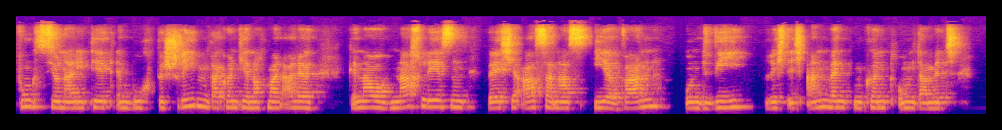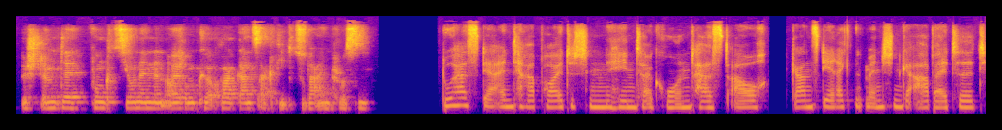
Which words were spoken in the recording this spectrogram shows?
Funktionalität im Buch beschrieben. Da könnt ihr nochmal alle genau nachlesen, welche Asanas ihr wann und wie richtig anwenden könnt, um damit bestimmte Funktionen in eurem Körper ganz aktiv zu beeinflussen. Du hast ja einen therapeutischen Hintergrund, hast auch ganz direkt mit Menschen gearbeitet,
